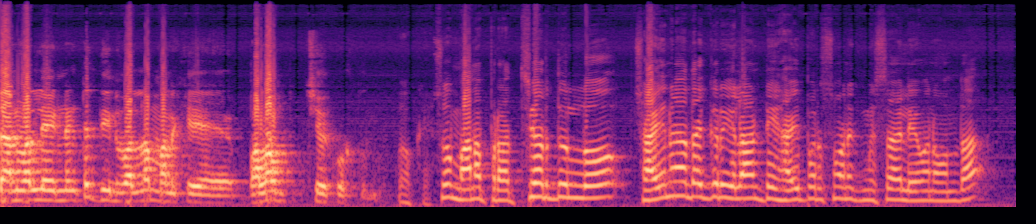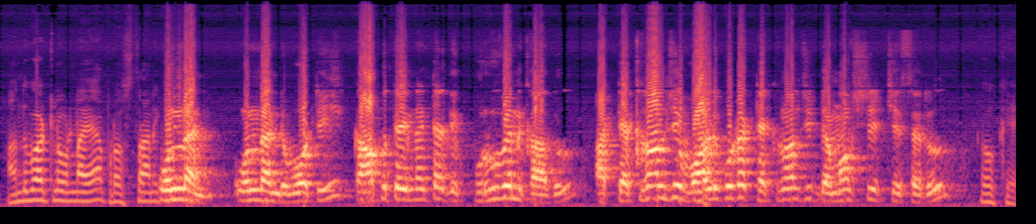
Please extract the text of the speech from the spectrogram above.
దానివల్ల ఏంటంటే దీనివల్ల మనకి బలం చేకూరుతుంది. సో మన ప్రత్యర్థుల్లో చైనా దగ్గర ఇలాంటి హైపర్సోనిక్ మిసైల్ ఏమైనా ఉందా? అందుబాటులో ఉన్నాయా ప్రస్తుతానికి? ఉందండి ఉందండి. ఒకటి కాకపోతే ఏంటంటే అది ప్రూవెన్ కాదు. ఆ టెక్నాలజీ వాళ్ళు కూడా టెక్నాలజీ డెమాన్స్ట్రేట్ చేశారు. ఓకే.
